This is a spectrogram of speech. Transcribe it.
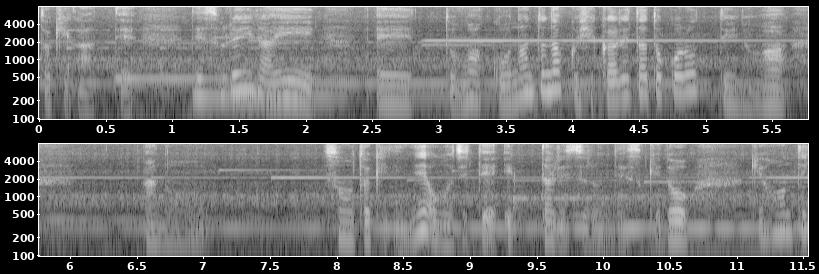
時があって。でそれ以来えー、っとまあこうなんとなく惹かれたところっていうのはあのその時にね応じて行ったりするんですけど基本的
